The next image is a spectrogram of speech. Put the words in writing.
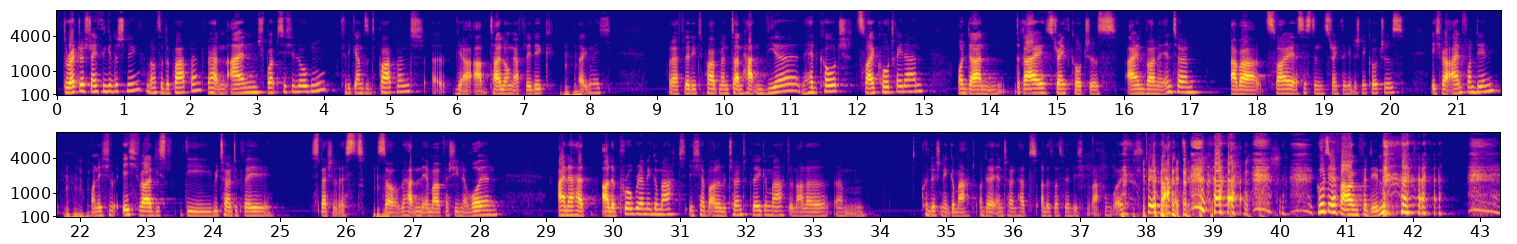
Director of Strength and Conditioning in unserem Department. Wir hatten einen Sportpsychologen für die ganze Department, äh, ja, Abteilung Athletik mhm. eigentlich, oder Athletic Department. Dann hatten wir einen Head Coach, zwei Co-Trainern und dann drei Strength Coaches. Ein war eine Intern, aber zwei Assistant Strength and Conditioning Coaches. Ich war ein von denen mhm. und ich, ich war die, die Return to Play Specialist. Mhm. So, wir hatten immer verschiedene Rollen einer hat alle Programming gemacht, ich habe alle Return to Play gemacht und alle ähm, Conditioning gemacht und der Intern hat alles, was wir nicht machen wollten. Gute Erfahrung für den.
